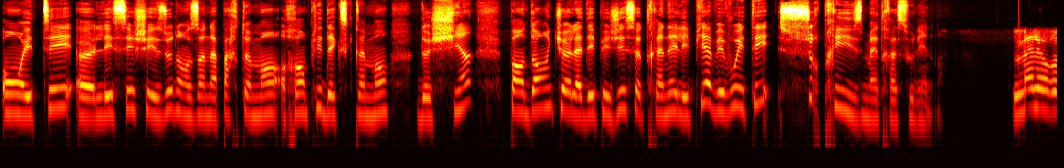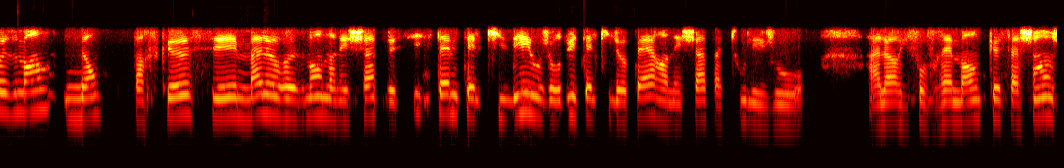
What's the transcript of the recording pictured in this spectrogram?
ont été euh, laissés chez eux dans un appartement rempli d'excréments de chiens pendant que la DPG se traînait les pieds, avez-vous été surprise, maître Assouline? Malheureusement, non. Parce que c'est malheureusement on en échappe. Le système tel qu'il est aujourd'hui, tel qu'il opère, en échappe à tous les jours. Alors, il faut vraiment que ça change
